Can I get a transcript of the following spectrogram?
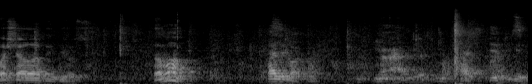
Başarılar diliyoruz. Tamam? Hadi bakalım. Hadi tebrik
